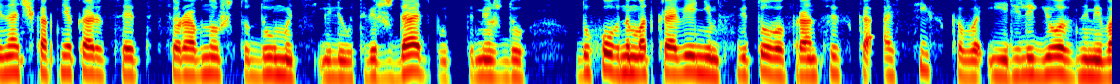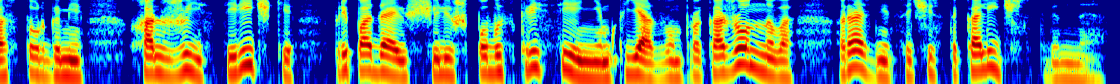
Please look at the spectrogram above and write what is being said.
Иначе, как мне кажется, это все равно, что думать или утверждать, будто между духовным откровением святого Франциска Осиского и религиозными восторгами ханжи-истерички, припадающей лишь по воскресеньям к язвам прокаженного, разница чисто количественная.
